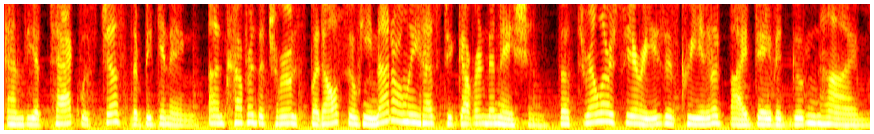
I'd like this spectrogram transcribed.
and the attack was just the beginning. Uncover the truth but also he not only has to govern the nation. The thriller series is created by David Guggenheim.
